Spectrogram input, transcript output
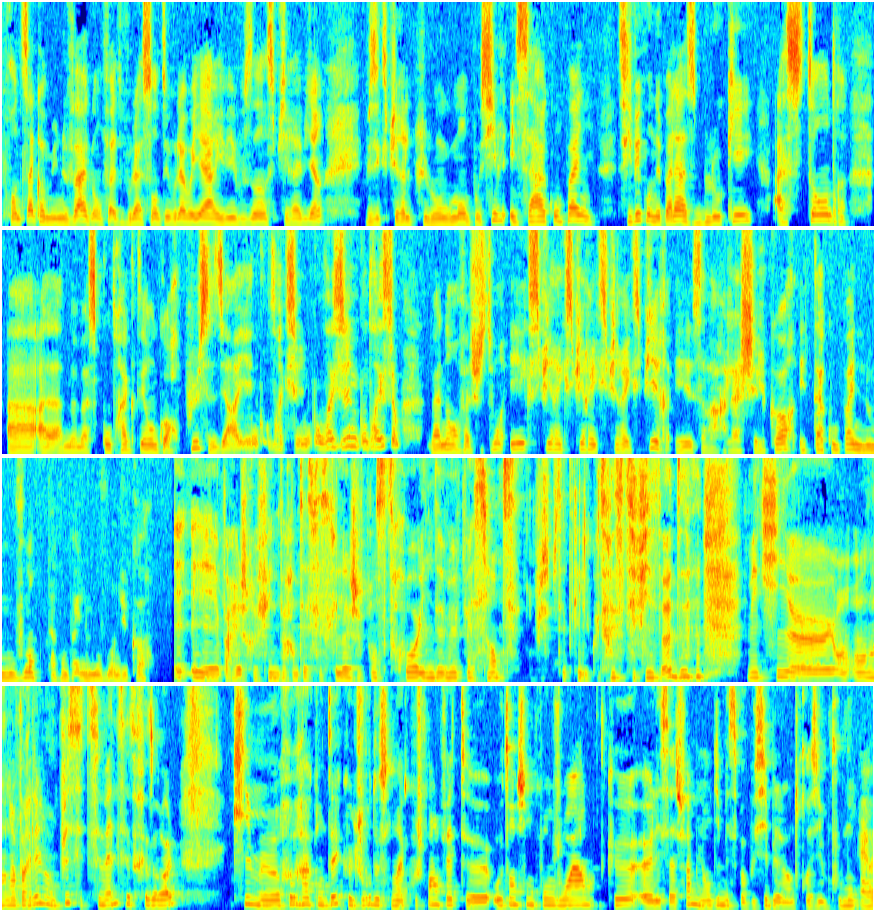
prendre ça comme une vague en fait. Vous la sentez, vous la voyez arriver, vous inspirez bien, vous expirez le plus longuement possible et ça accompagne. Ce qui fait qu'on n'est pas là à se bloquer, à se tendre, à, même à se contracter encore plus, à se dire ah, il y a une contraction, une contraction, une contraction. Bah non, en fait justement expire, expire, expire, expire et ça va relâcher le corps et t'accompagne le mouvement, t'accompagne le mouvement du corps. Et, pareil, je refais une parenthèse parce que là, je pense trop à une de mes patientes. En plus, peut-être qu'elle écouterait cet épisode, mais qui, euh, on, on, en a parlé en plus cette semaine, c'est très drôle qui me racontait que le jour de son accouchement, en fait, euh, autant son conjoint que euh, les sages-femmes lui ont dit mais c'est pas possible, elle a un troisième poumon. Ah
